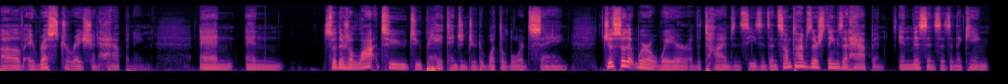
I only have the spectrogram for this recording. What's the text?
of a restoration happening. And and so there's a lot to to pay attention to to what the Lord's saying, just so that we're aware of the times and seasons. And sometimes there's things that happen in this instance in the king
